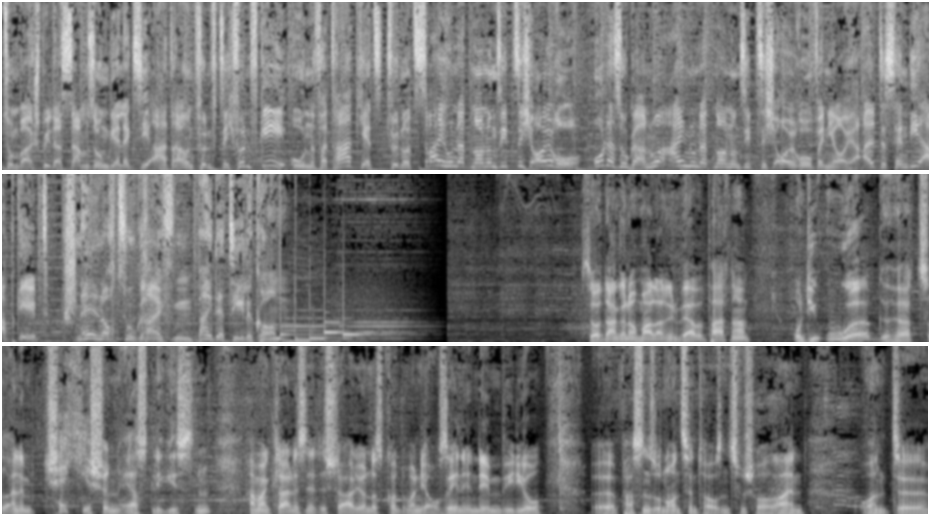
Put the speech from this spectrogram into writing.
Zum Beispiel das Samsung Galaxy A53 5G ohne Vertrag jetzt für nur 279 Euro. Oder sogar nur 179 Euro, wenn ihr euer altes Handy abgebt. Schnell noch zugreifen bei der Telekom. So, danke nochmal an den Werbepartner. Und die Uhr gehört zu einem tschechischen Erstligisten, haben ein kleines nettes Stadion, das konnte man ja auch sehen in dem Video, äh, passen so 19.000 Zuschauer rein und äh,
